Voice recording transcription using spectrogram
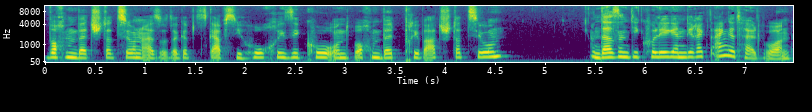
Wochenbettstationen. Also da gab es die Hochrisiko- und Wochenbett-Privatstation. Und da sind die Kolleginnen direkt eingeteilt worden.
